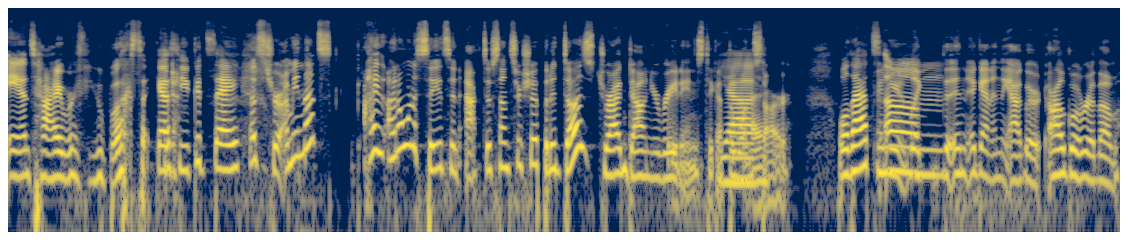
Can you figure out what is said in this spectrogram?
anti review books, I guess you could say. That's true. I mean, that's I, I don't want to say it's an active censorship, but it does drag down your ratings to get the one star. Well, that's And you um, like the, and again in the algor- algorithm.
